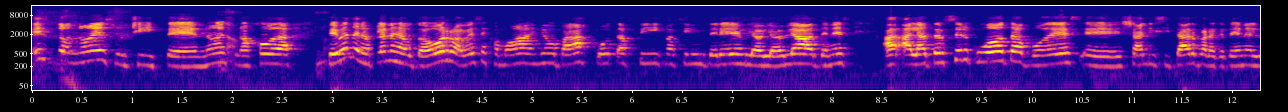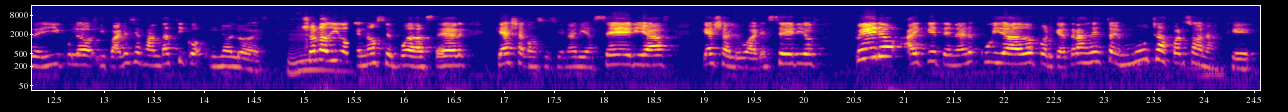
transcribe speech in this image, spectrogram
esto no es un chiste, no, es una joda. Te venden los planes de autoahorro a veces como, ay, no, pagás cuotas fijas, sin interés, bla, bla, bla, tenés a, la tercera cuota podés eh, ya licitar para que te den el vehículo y parece fantástico y no lo es. Yo no mm. digo que no se pueda hacer, que haya concesionarias serias, que haya lugares serios, pero hay que tener cuidado porque atrás de esto hay muchas personas que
